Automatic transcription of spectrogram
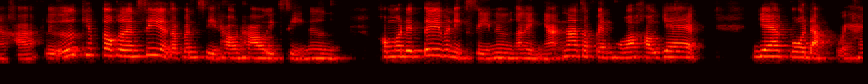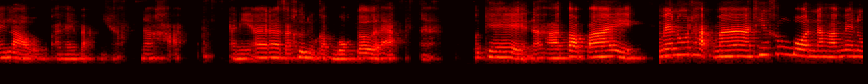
นะคะ หรือคริปโตเคอเรนซีอาจจะเป็นสีเทาๆอีกสีหนึ่งคอมมอดิตี้เป็นอีกสีหนึ่งอะไรเงี้ยน่าจะเป็นเพราะว่าเขาแยกแยกโปรดักต์ไว้ให้เราอะไรแบบนี้นะคะ อันนี้น่าจะขึ้นอยู่กับโบรกเกอร์แหละ โอเคนะคะ ต่อไปเมนูถัดมาที่ข้างบนนะคะ เมนู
